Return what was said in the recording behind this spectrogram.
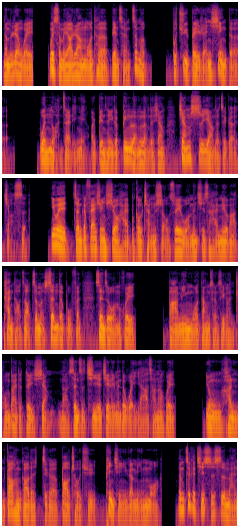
那么认为为什么要让模特变成这么不具备人性的温暖在里面，而变成一个冰冷冷的像僵尸一样的这个角色？因为整个 fashion show 还不够成熟，所以我们其实还没有办法探讨到这么深的部分。甚至我们会把名模当成是一个很崇拜的对象。那甚至企业界里面的尾牙常常会用很高很高的这个报酬去聘请一个名模。那么这个其实是蛮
